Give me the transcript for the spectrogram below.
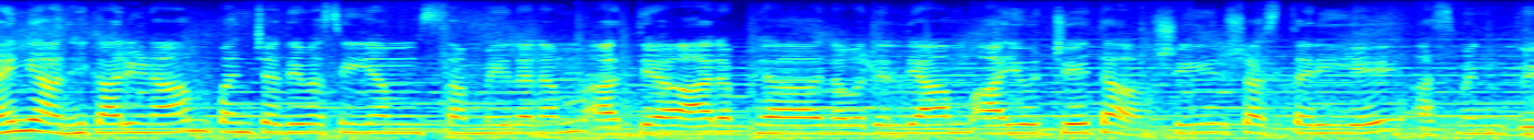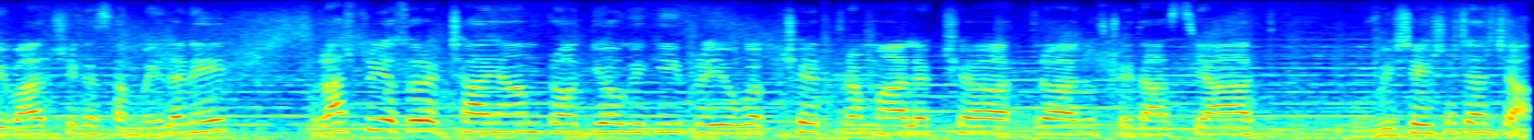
सैन्याधिकारिणां पञ्चदिवसीयं सम्मेलनम् अद्य आरभ्य नवदिल्ल्याम् आयोज्येत शीर्षस्तरीये अस्मिन् प्रौद्योगिकी प्रयोगक्षेत्रम् आलक्ष्य अत्र अनुष्ठिता स्यात् विशेषचर्चा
